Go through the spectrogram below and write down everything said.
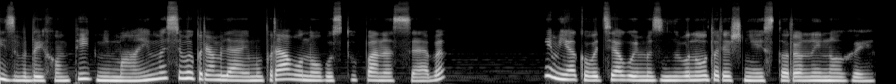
І з вдихом піднімаємось, випрямляємо праву ногу ступа на себе і м'яко витягуємо з внутрішньої сторони ноги.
